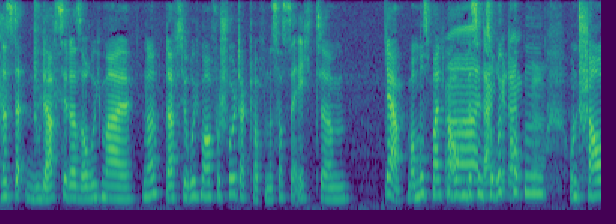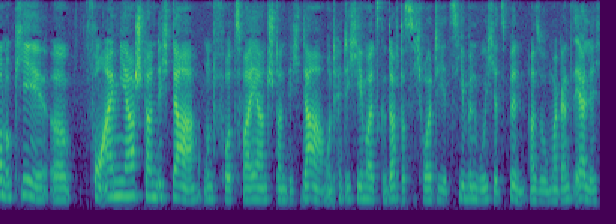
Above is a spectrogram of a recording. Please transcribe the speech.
Das, du darfst dir das auch ruhig mal, ne? Darfst dir ruhig mal auf die Schulter klopfen. Das hast du echt, ähm, ja, man muss manchmal auch ein ah, bisschen danke, zurückgucken danke. und schauen, okay, äh, vor einem Jahr stand ich da und vor zwei Jahren stand ich da und hätte ich jemals gedacht, dass ich heute jetzt hier bin, wo ich jetzt bin. Also mal ganz ehrlich.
